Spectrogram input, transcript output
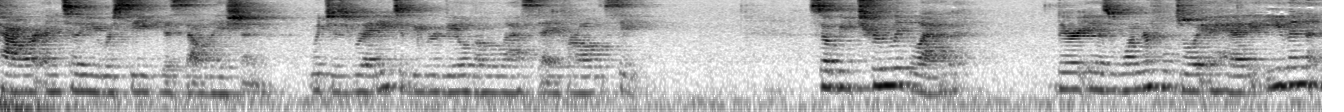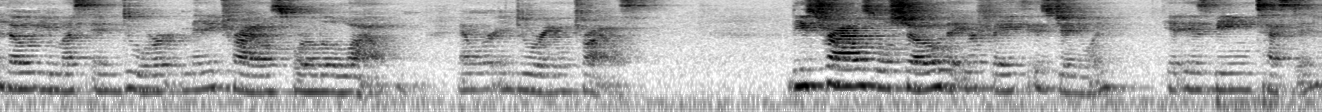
power until you receive this salvation, which is ready to be revealed on the last day for all to see. So be truly glad there is wonderful joy ahead, even though you must endure many trials for a little while. And we're enduring trials. These trials will show that your faith is genuine. It is being tested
